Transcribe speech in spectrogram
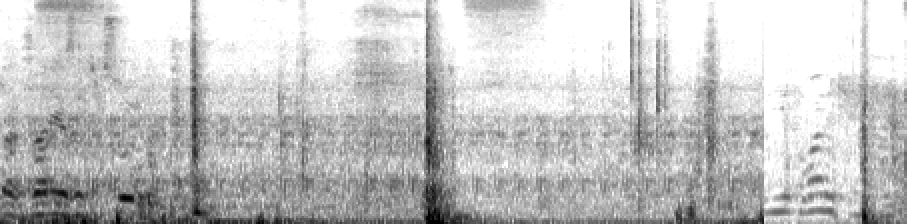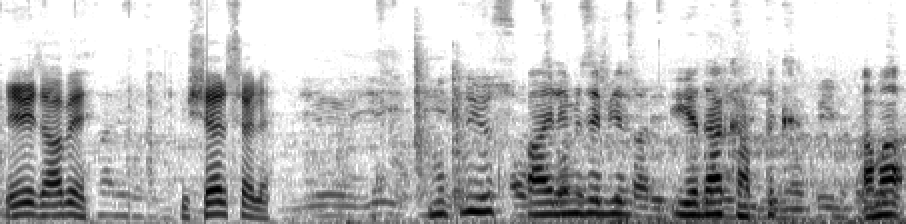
Так, зараз я зафіксую. Evet abi. Bir şeyler söyle. Mutluyuz. Ailemize bir üye daha kattık. Ama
